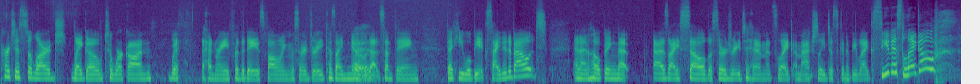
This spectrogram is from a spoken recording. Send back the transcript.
purchased a large Lego to work on with Henry for the days following the surgery because I know Good. that's something that he will be excited about, and I'm hoping that as I sell the surgery to him, it's like I'm actually just going to be like, "See this Lego?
